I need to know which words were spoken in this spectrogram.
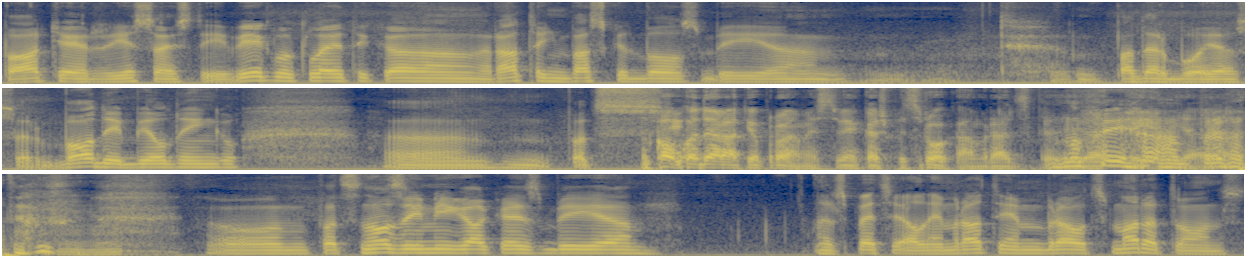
pārķēra, iesaistīja vieglu atlētikā, ratiņu basketbols bija, padarbojos ar bodybuildingu. Pats, Nu, kaut ko darāt joprojām. Es vienkārši pēc rokām redzu, ka Nu, jā, jā, ir, protams. Un pats nozīmīgākais bija ar speciāliem ratiem brauc maratons.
